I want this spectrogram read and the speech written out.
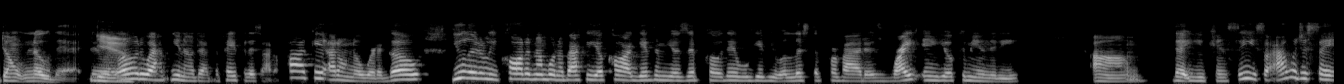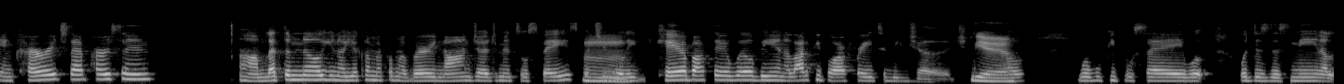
don't know that. They're yeah. Like, oh, do I, you know, do I have to pay for this out of pocket? I don't know where to go. You literally call the number on the back of your car, give them your zip code. They will give you a list of providers right in your community um, that you can see. So I would just say encourage that person. Um, let them know, you know, you're coming from a very non-judgmental space, but mm. you really care about their well-being. A lot of people are afraid to be judged. Yeah. You know? What will people say? What what does this mean? A,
